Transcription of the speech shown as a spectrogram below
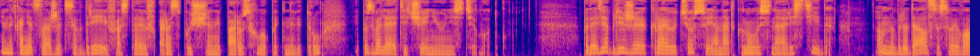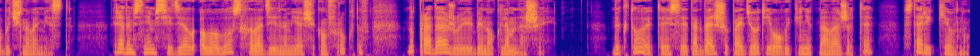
и, наконец, ложиться в дрейф, оставив распущенный парус хлопать на ветру и позволяя течению унести лодку. Подойдя ближе к краю утеса, я наткнулась на Аристида. Он наблюдал со своего обычного места. Рядом с ним сидел Лоло с холодильным ящиком фруктов на продажу и биноклем на шее. «Да кто это, если так дальше пойдет, его выкинет на ЛЖТ?» Старик кивнул.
